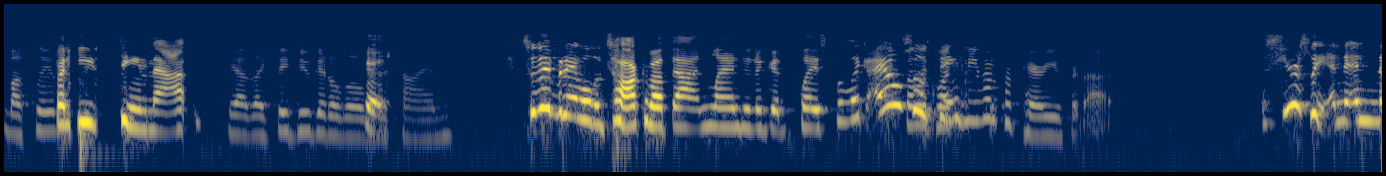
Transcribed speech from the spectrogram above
luckily, But like, he's seen that. yeah, like they do get a little Good. bit of time. So they've been able to talk about that and land in a good place. But like I But also like, what think can even prepare you for that? Seriously, and and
